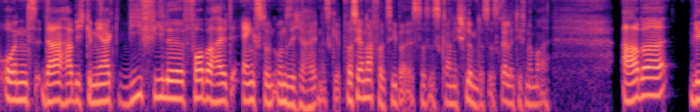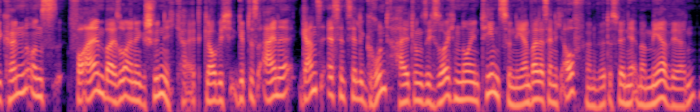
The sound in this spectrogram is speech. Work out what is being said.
Und da habe ich gemerkt, wie viele Vorbehalte, Ängste und Unsicherheiten es gibt, was ja nachvollziehbar ist. Das ist gar nicht schlimm, das ist relativ normal. Aber wir können uns vor allem bei so einer Geschwindigkeit, glaube ich, gibt es eine ganz essentielle Grundhaltung, sich solchen neuen Themen zu nähern, weil das ja nicht aufhören wird. Es werden ja immer mehr werden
